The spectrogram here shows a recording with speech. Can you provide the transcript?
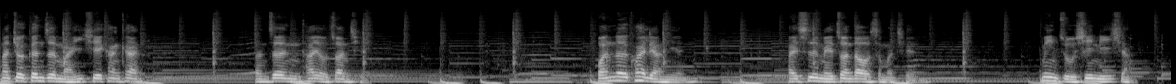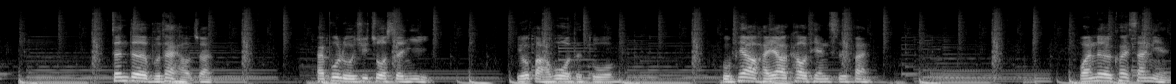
那就跟着买一些看看，反正他有赚钱。玩了快两年，还是没赚到什么钱。命主心里想：真的不太好赚，还不如去做生意，有把握的多。股票还要靠天吃饭。玩了快三年，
